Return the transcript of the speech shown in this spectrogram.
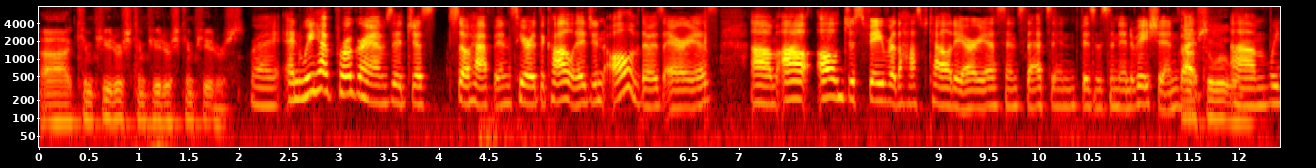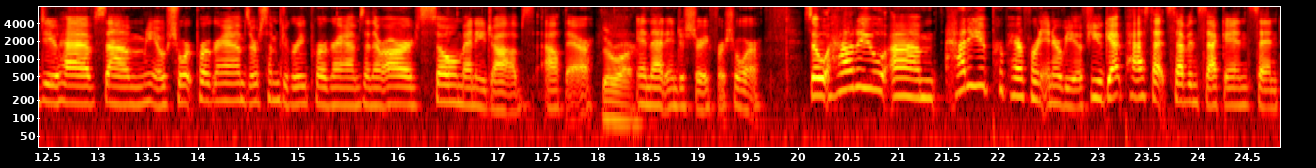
Uh, computers, computers, computers. Right. And we have programs, it just so happens here at the college in all of those areas. Um, I'll, I'll just favor the hospitality area since that's in business and innovation. But Absolutely. Um, we do have some, you know, short programs or some degree programs, and there are so many jobs out there. There are. in that industry for sure. So how do you, um, how do you prepare for an interview? If you get past that seven seconds and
